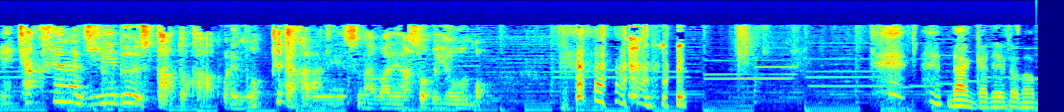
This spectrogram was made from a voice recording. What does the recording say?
めちゃくちゃな G ブースターとか、俺持ってたからね、砂場で遊ぶ用の。なんかね、その、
